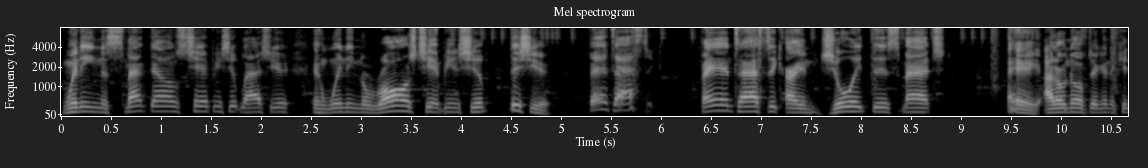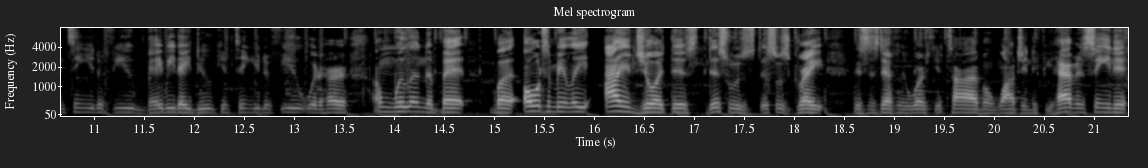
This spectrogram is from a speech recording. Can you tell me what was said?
winning the SmackDown's championship last year and winning the Raw's championship this year. Fantastic. Fantastic. I enjoyed this match. Hey, I don't know if they're going to continue to feud. Maybe they do continue to feud with her. I'm willing to bet, but ultimately, I enjoyed this. This was this was great. This is definitely worth your time on watching. If you haven't seen it,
